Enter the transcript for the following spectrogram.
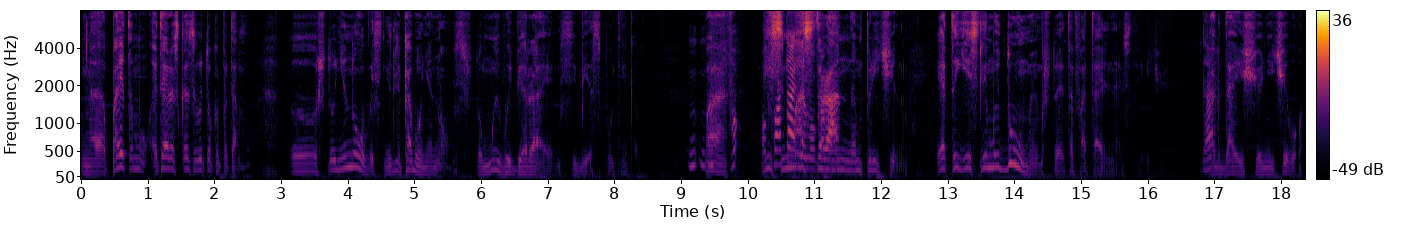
Э, Поэтому это я рассказываю только потому, э, что не новость, ни для кого не новость, что мы выбираем себе спутников по по весьма странным причинам. Это если мы думаем, что это фатальная встреча. Да? Тогда еще ничего.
